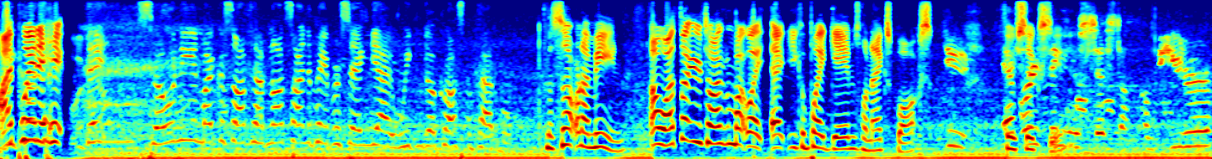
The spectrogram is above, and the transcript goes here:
I played a hit. They, Sony and Microsoft have not signed a paper saying, yeah, we can go cross-compatible. That's not what I mean. Oh, I thought you were talking about like you can play games on Xbox. Dude, every single system, computer,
